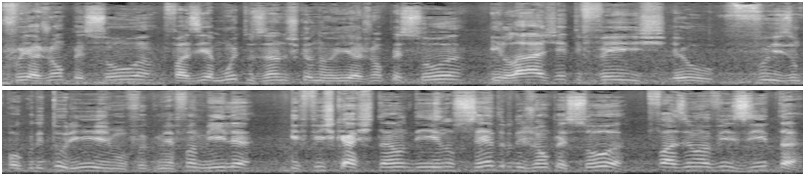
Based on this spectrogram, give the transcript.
Fui a João Pessoa, fazia muitos anos que eu não ia a João Pessoa e lá a gente fez, eu fiz um pouco de turismo, fui com minha família e fiz questão de ir no centro de João Pessoa fazer uma visita,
